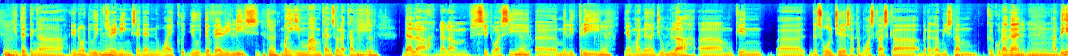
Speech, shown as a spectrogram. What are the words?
Kita tengah you know doing Yeah. trainings and then why could you the very least Betul. mengimamkan solat kami? Betul. Dah lah dalam situasi uh, military Ya. yang mana jumlah uh, mungkin uh, the soldiers ataupun askar-askar beragama Islam kekurangan habis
